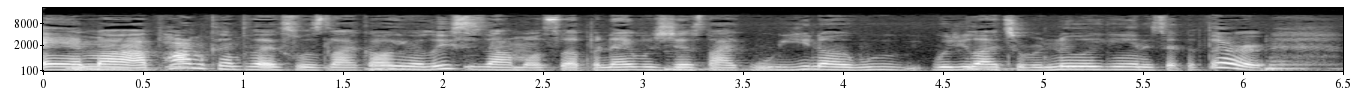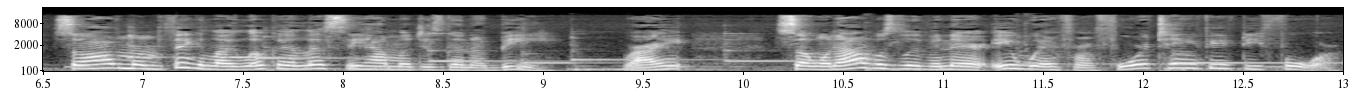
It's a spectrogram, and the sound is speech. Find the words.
and my mm-hmm. apartment complex was like, "Oh, your lease is almost up," and they was just like, well, "You know, would you like to renew again?" It's at the third. So I remember thinking, like, "Okay, let's see how much it's gonna be, right?" So when I was living there, it went from fourteen fifty four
